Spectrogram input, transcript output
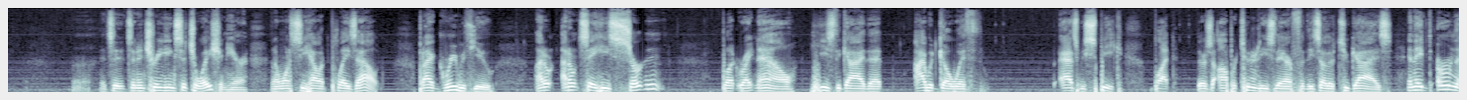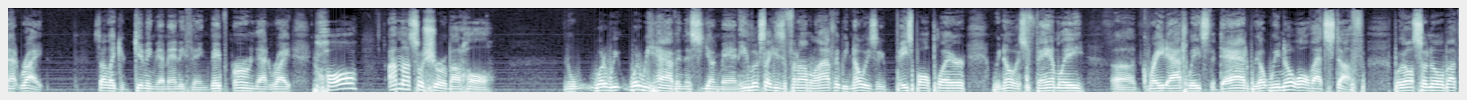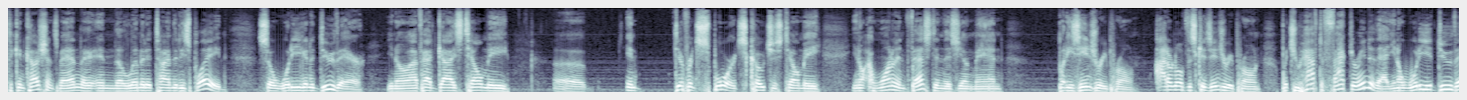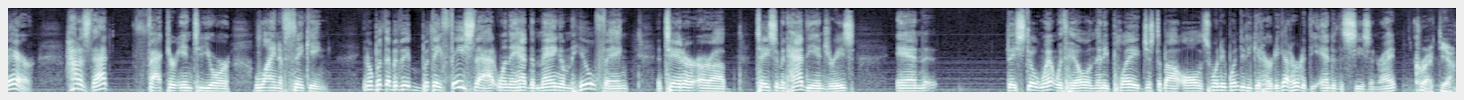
Uh, it's it's an intriguing situation here, and I want to see how it plays out. But I agree with you. I don't I don't say he's certain, but right now he's the guy that I would go with as we speak. But there's opportunities there for these other two guys, and they've earned that right. It's not like you're giving them anything. They've earned that right. Hall, I'm not so sure about Hall. You know, what do we what do we have in this young man? He looks like he's a phenomenal athlete. We know he's a baseball player. We know his family, uh, great athletes. The dad, we we know all that stuff. But we also know about the concussions, man, in the limited time that he's played. So what are you going to do there? You know, I've had guys tell me uh, in different sports, coaches tell me, you know, I want to invest in this young man, but he's injury prone. I don't know if this kid's injury prone, but you have to factor into that. You know, what do you do there? How does that factor into your line of thinking? You know, but they, but they, but they faced that when they had the Mangum Hill thing, and Tanner or uh, Taysom had had the injuries, and they still went with Hill, and then he played just about all this. When when did he get hurt? He got hurt at the end of the season, right? Correct. Yeah,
